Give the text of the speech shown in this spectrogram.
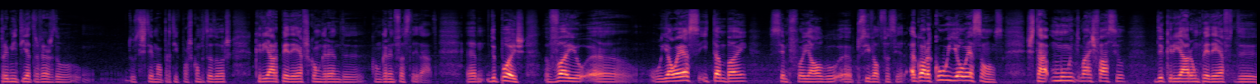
permitia através do, do sistema operativo para os computadores criar PDFs com grande, com grande facilidade. Uh, depois veio uh, o iOS e também sempre foi algo possível de fazer. Agora com o iOS 11 está muito mais fácil de criar um PDF de,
